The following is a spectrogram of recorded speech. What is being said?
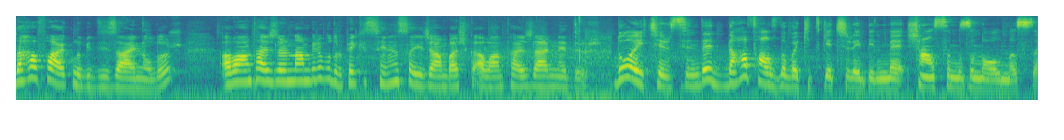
daha farklı bir dizayn olur. Avantajlarından biri budur. Peki senin sayacağın başka avantajlar nedir? doğa içerisinde daha fazla vakit geçirebilme şansımızın olması.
